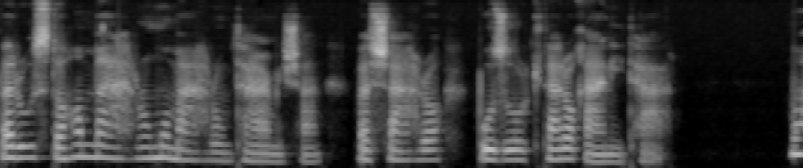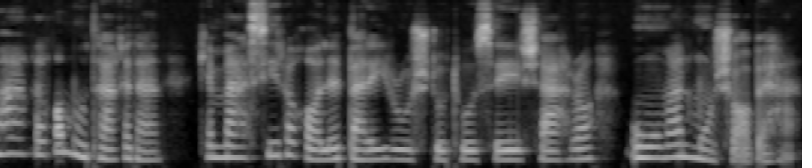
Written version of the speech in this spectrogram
و روستاها محروم و محرومتر میشن و شهرها بزرگتر و غنیتر. محققا معتقدند که مسیر غالب برای رشد و توسعه شهرها عموما مشابهن.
